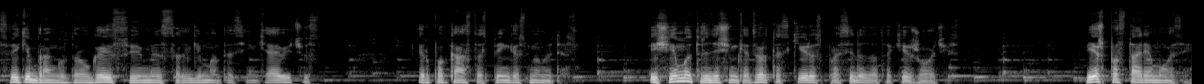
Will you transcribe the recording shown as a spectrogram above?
Sveiki, brangus draugai, su jumis Algymantas Inkevičius ir podkastas 5 minutės. Išėjimo 34 skyrius prasideda tokiais žodžiais. Viešpas tarė mozijai.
